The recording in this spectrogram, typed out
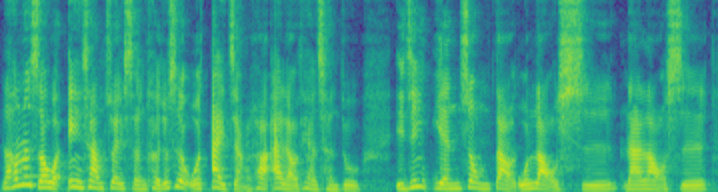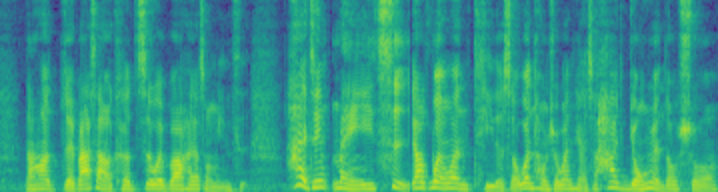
然后那时候我印象最深刻，就是我爱讲话、爱聊天的程度已经严重到我老师男老师。然后嘴巴上有颗痣，我也不知道他叫什么名字。他已经每一次要问问题的时候，问同学问题的时候，他永远都说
